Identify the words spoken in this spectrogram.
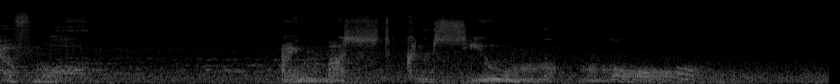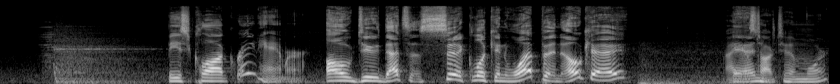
have more. I must consume more. Beast Claw Great Hammer. Oh, dude, that's a sick looking weapon. Okay. I guess And- talk to him more.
